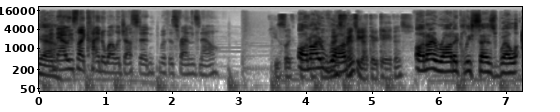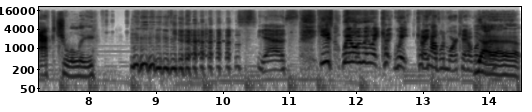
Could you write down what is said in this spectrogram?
Yeah. And now he's like kind of well adjusted with his friends now. He's like, Unironic- nice friends you got there, Davis. Unironically says, well, actually. yes. Yes. He's wait, wait, wait, wait. Can, wait, can I have one more? Can I have one Yeah, more? yeah, yeah.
